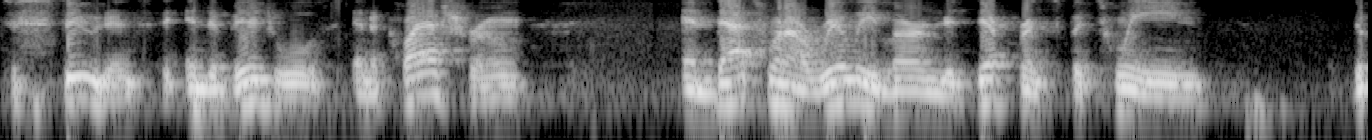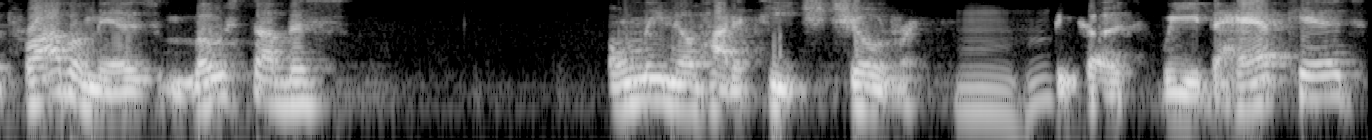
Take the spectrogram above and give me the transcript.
to students, to individuals in a classroom, and that's when I really learned the difference between. The problem is most of us only know how to teach children because we either have kids,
